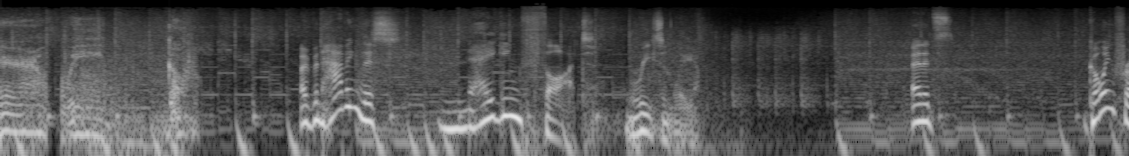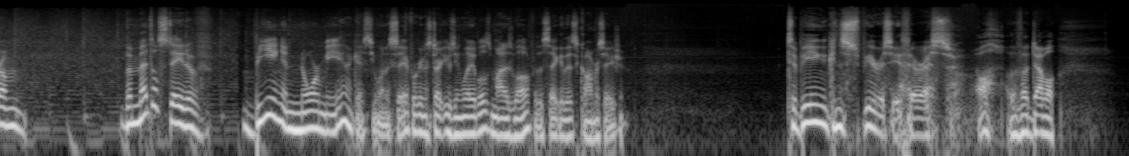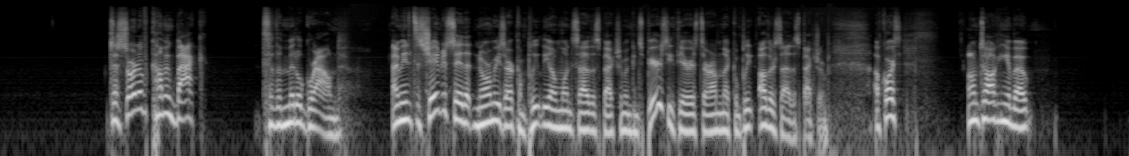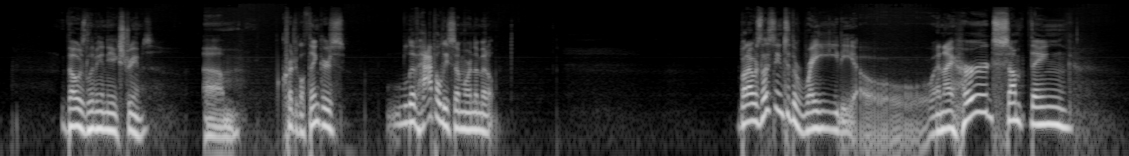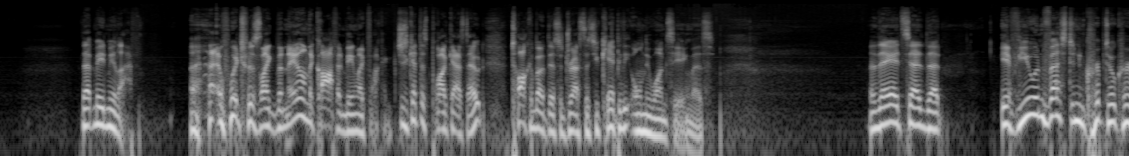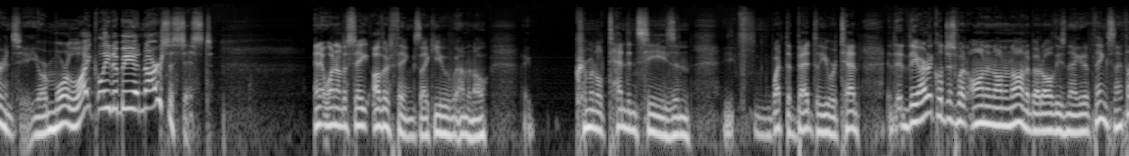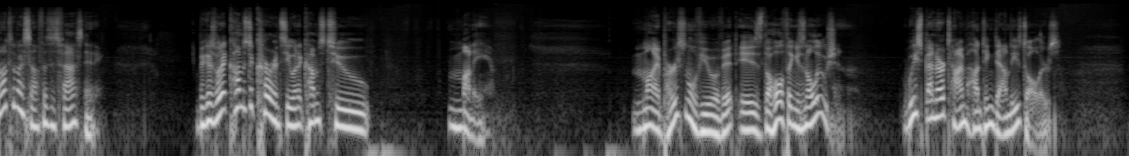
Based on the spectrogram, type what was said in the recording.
Here we go. I've been having this nagging thought recently. And it's going from the mental state of being a normie, I guess you want to say, if we're going to start using labels, might as well for the sake of this conversation, to being a conspiracy theorist. Oh, the devil. To sort of coming back to the middle ground. I mean, it's a shame to say that normies are completely on one side of the spectrum and conspiracy theorists are on the complete other side of the spectrum. Of course, I'm talking about those living in the extremes. Um, critical thinkers live happily somewhere in the middle. But I was listening to the radio and I heard something that made me laugh. which was like the nail in the coffin, being like, "Fuck, just get this podcast out, talk about this, address this. You can't be the only one seeing this." They had said that if you invest in cryptocurrency, you're more likely to be a narcissist. And it went on to say other things like you, I don't know, criminal tendencies and wet the bed till you were 10. The, the article just went on and on and on about all these negative things. And I thought to myself, this is fascinating. Because when it comes to currency, when it comes to money, my personal view of it is the whole thing is an illusion. We spend our time hunting down these dollars,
